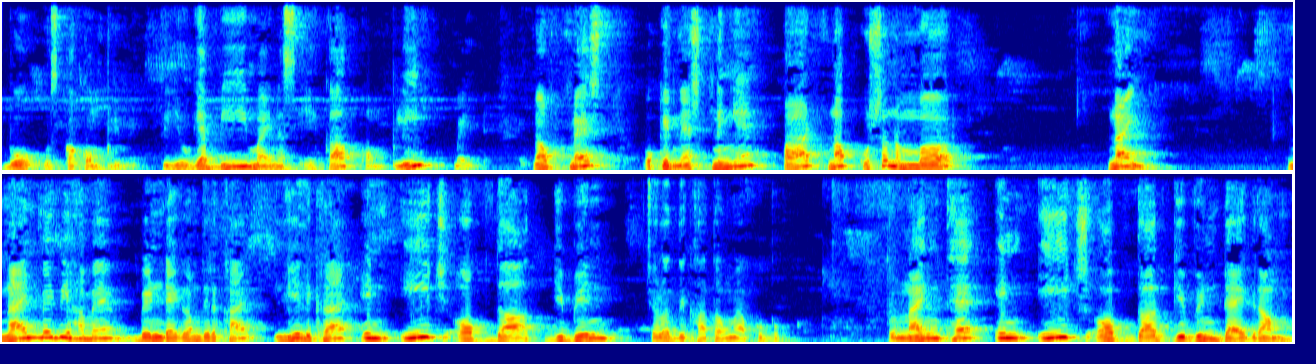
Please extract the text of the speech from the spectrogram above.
वो उसका कॉम्प्लीमेंट तो ये हो गया बी माइनस ए का complement now next okay next नहीं है part now question number nine nine में भी हमें बेन डायग्राम दे रखा है। ये लिख रहा है in each of the given चलो दिखाता हूँ मैं आपको बुक तो नाइन्थ है in each of the given diagram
